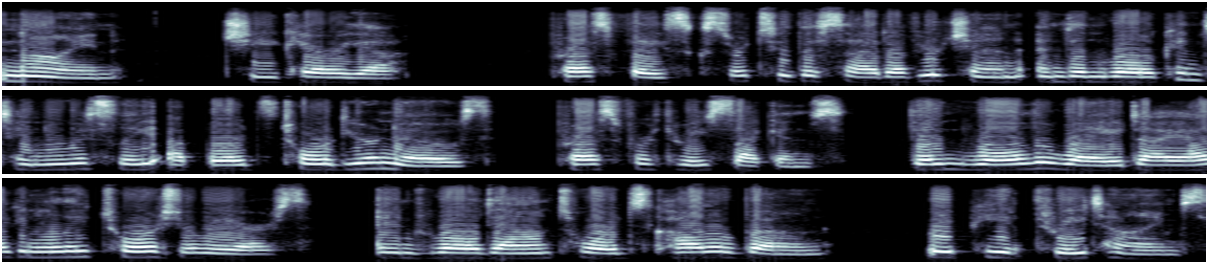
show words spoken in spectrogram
9. Cheek area. Press Facexer to the side of your chin and then roll continuously upwards toward your nose. Press for 3 seconds. Then roll away diagonally towards your ears, and roll down towards collarbone. Repeat 3 times.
